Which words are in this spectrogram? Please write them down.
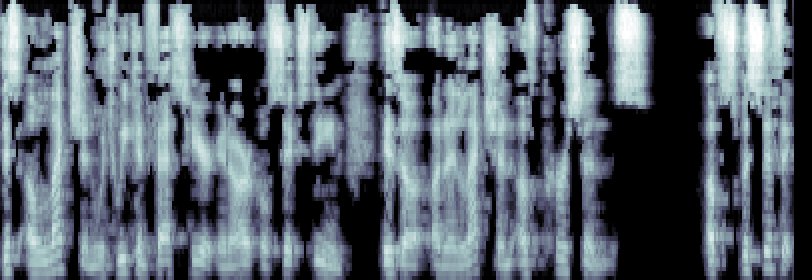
this election, which we confess here in Article 16, is a, an election of persons, of specific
